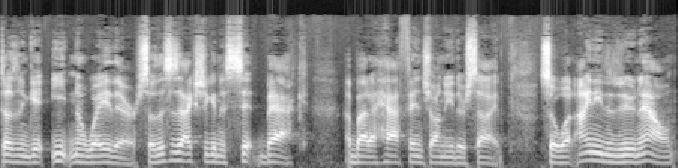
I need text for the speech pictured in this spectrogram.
doesn't get eaten away there. So this is actually going to sit back about a half inch on either side. So what I need to do now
